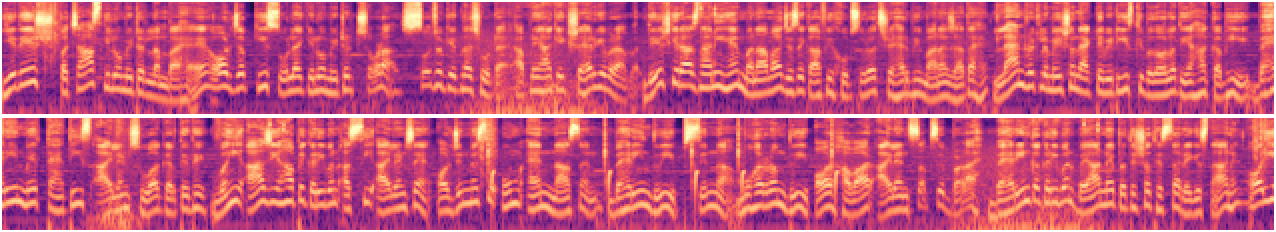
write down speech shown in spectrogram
ये देश 50 किलोमीटर लंबा है और जबकि 16 किलोमीटर चौड़ा। सोचो कितना छोटा है। अपने यहाँ के एक शहर के बराबर। देश की राजधानी है मनामा, जिसे काफ़ी खूबसूरत शहर भी माना जाता है। लैंड रिक्लेमेशन एक्टिविटीज़ की बदौलत यहाँ कभी बहरीन में तैतीस आईलैंड हुआ करते थे। वही आज यहाँ पे करीबन अस्सी आईलैंड है और जिनमें से उम एन नासन, बहरीन द्वीप सिन्ना मुहर्रम द्वीप और हवार आईलैंड सबसे बड़ा है। बहरीन का करीबन बयानवे प्रतिशत हिस्सा रेगिस्तान है और ये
